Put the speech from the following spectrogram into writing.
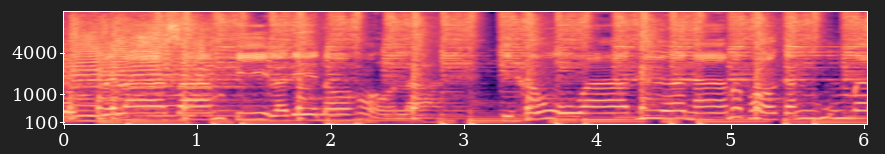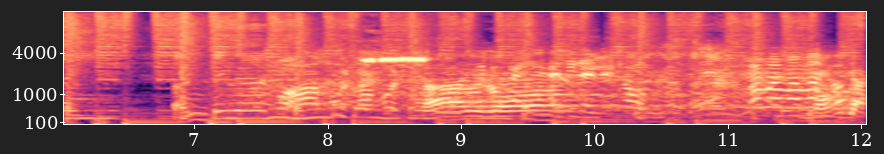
เป็นเวลาสามปีละเดนอลาที่เฮาว่าเทื่อหนามาพอกันไหมตั้งแต่งาน ชายรองน้องใหญ่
